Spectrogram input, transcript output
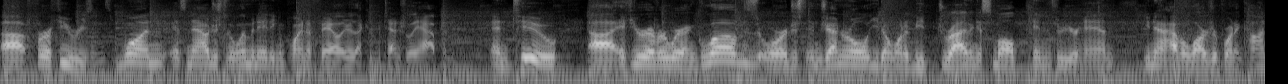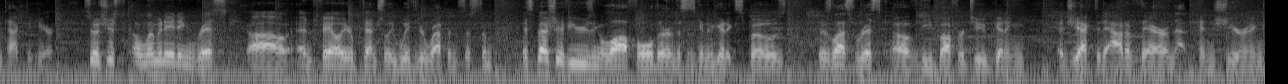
uh, for a few reasons. One, it's now just eliminating a point of failure that could potentially happen. And two, uh, if you're ever wearing gloves or just in general, you don't want to be driving a small pin through your hand, you now have a larger point of contact to here. So it's just eliminating risk uh, and failure potentially with your weapon system, especially if you're using a law folder and this is going to get exposed. There's less risk of the buffer tube getting ejected out of there and that pin shearing.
